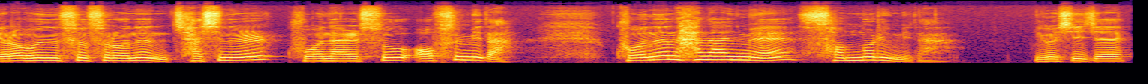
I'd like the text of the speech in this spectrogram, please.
여러분 스스로는 자신을 구원할 수 없습니다. 구원은 하나님의 선물입니다. 이것이 이제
